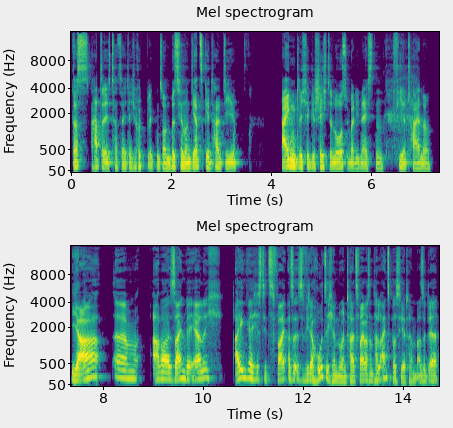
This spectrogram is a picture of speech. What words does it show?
das hatte ich tatsächlich rückblickend so ein bisschen. Und jetzt geht halt die eigentliche Geschichte los über die nächsten vier Teile. Ja, ähm, aber seien wir ehrlich, eigentlich ist die zwei, also es wiederholt sich ja nur in Teil 2, was in Teil 1 passiert haben. Also der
